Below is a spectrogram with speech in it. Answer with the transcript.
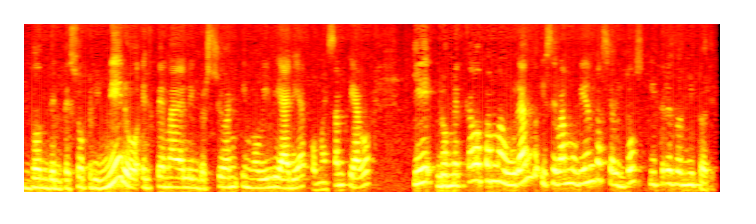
donde empezó primero el tema de la inversión inmobiliaria, como es Santiago, que los mercados van madurando y se van moviendo hacia el 2 y 3 dormitorios.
